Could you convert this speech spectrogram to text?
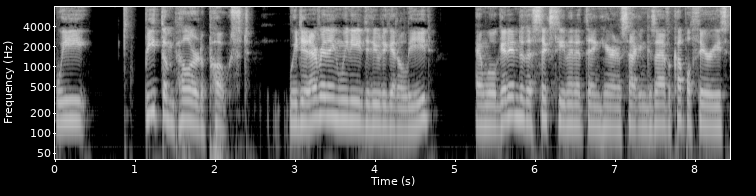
we beat them pillar to post. We did everything we needed to do to get a lead and we'll get into the 60 minute thing here in a second because i have a couple theories.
